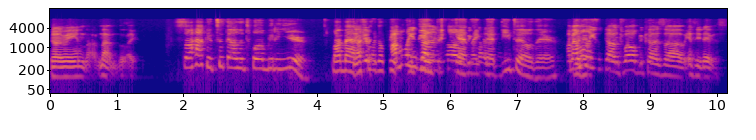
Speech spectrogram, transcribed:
You know what I mean? Not, not like So how can 2012 be the year? My bad. I feel like I'm, I'm only using uh, at like that detail there. I mean, I'm only using 2012 because of Anthony Davis.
